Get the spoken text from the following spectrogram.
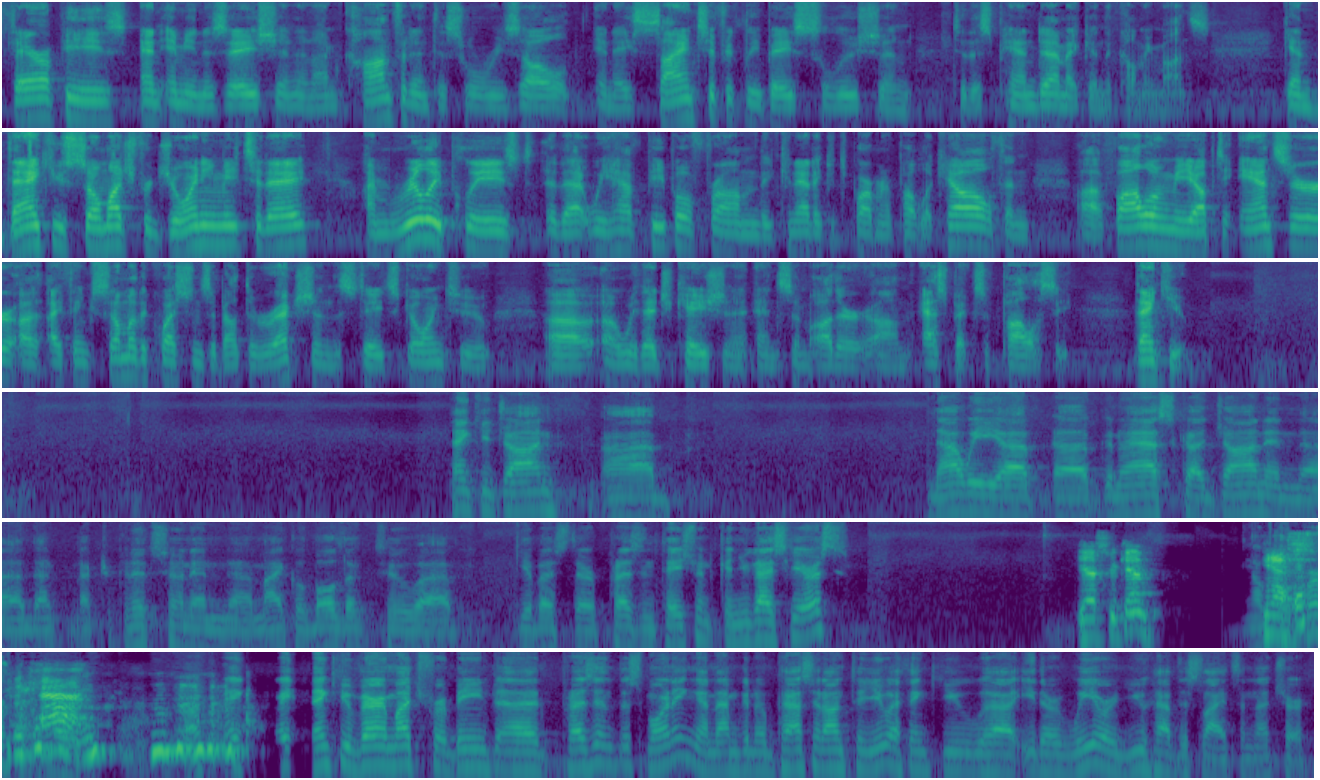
therapies, and immunization, and I'm confident this will result in a scientifically based solution to this pandemic in the coming months. Again, thank you so much for joining me today. I'm really pleased that we have people from the Connecticut Department of Public Health and uh, following me up to answer, uh, I think, some of the questions about the direction the state's going to with education and some other um, aspects of policy. Thank you. Thank you, John. Uh, now we are uh, uh, going to ask uh, John and Dr. Knudsen and Michael Bolduc to give us their presentation. Can you guys hear us? Yes, we can. Okay, yes, perfect. we can. okay, great. Thank you very much for being uh, present this morning, and I'm going to pass it on to you. I think you uh, either we or you have the slides. I'm not sure.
